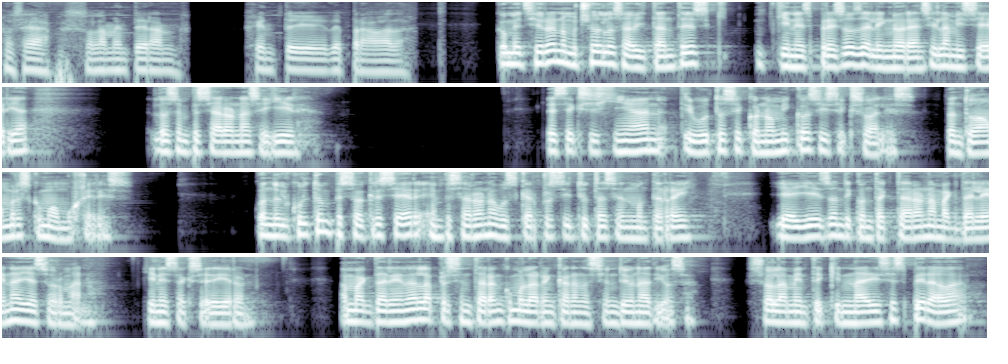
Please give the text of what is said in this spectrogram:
o sea, pues solamente eran gente depravada. Convencieron a muchos de los habitantes, quienes presos de la ignorancia y la miseria, los empezaron a seguir. Les exigían tributos económicos y sexuales, tanto a hombres como a mujeres. Cuando el culto empezó a crecer, empezaron a buscar prostitutas en Monterrey, y allí es donde contactaron a Magdalena y a su hermano, quienes accedieron. A Magdalena la presentaron como la reencarnación de una diosa, solamente que nadie se esperaba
